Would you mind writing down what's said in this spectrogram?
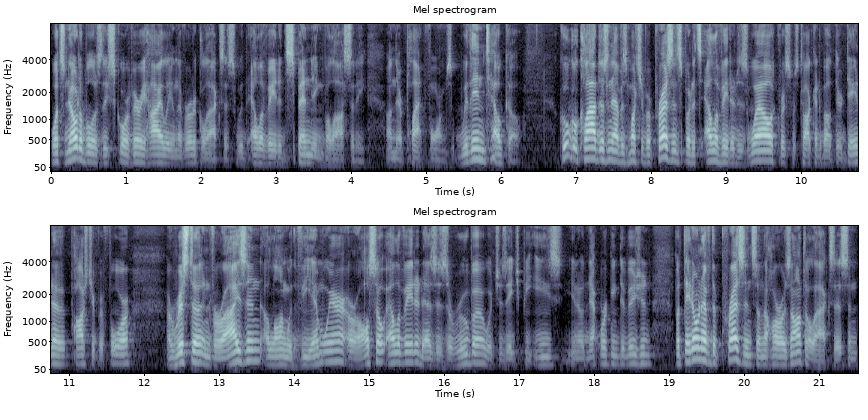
what's notable is they score very highly on the vertical axis with elevated spending velocity on their platforms within telco. Google Cloud doesn't have as much of a presence, but it's elevated as well. Chris was talking about their data posture before. Arista and Verizon, along with VMware, are also elevated, as is Aruba, which is HPE's you know, networking division, but they don't have the presence on the horizontal axis. And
